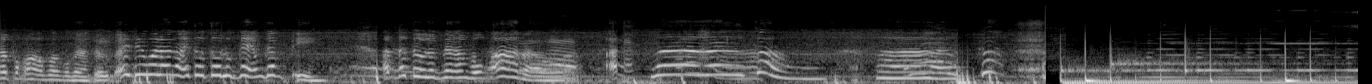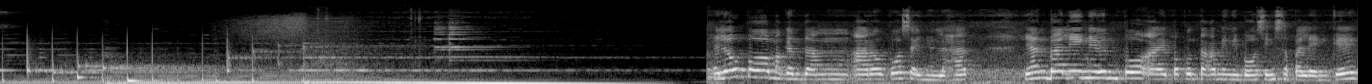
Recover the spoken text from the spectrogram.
Napakahaba mo ng tulog. Ay, di wala nang itutulog ngayong gabi. At natulog na ng buong araw. At mahal ka. Mahal ka. Hello po, magandang araw po sa inyong lahat. Yan, bali ngayon po ay papunta kami ni Bossing sa palengke.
